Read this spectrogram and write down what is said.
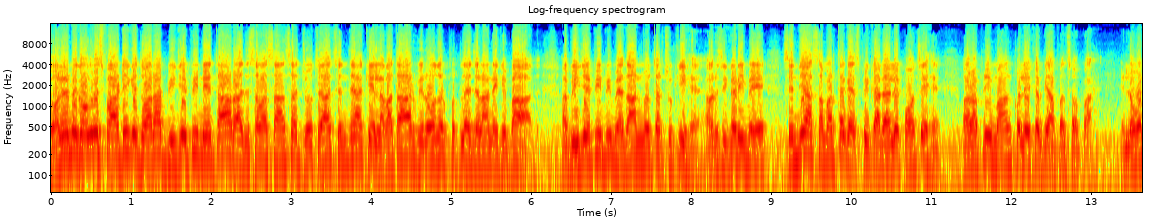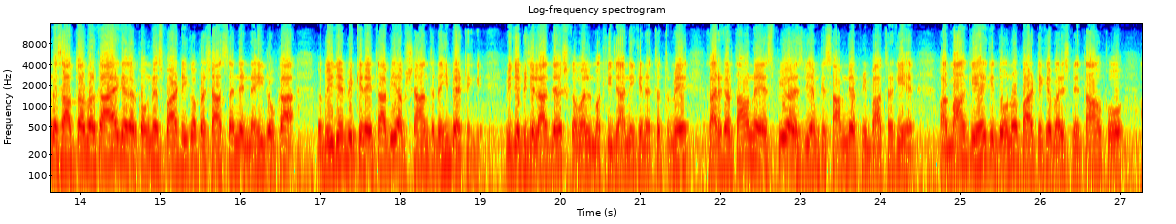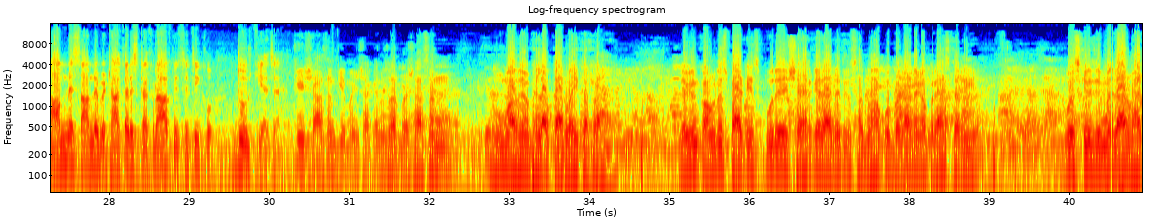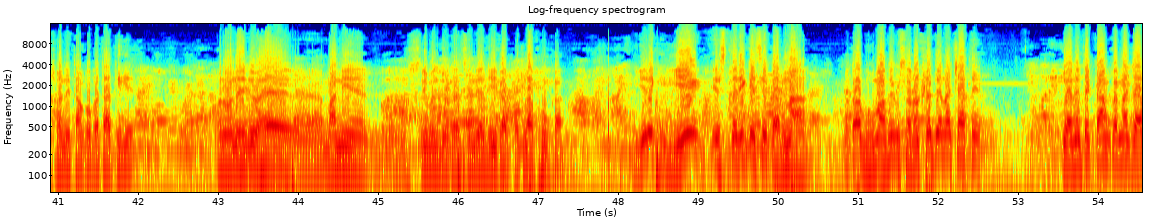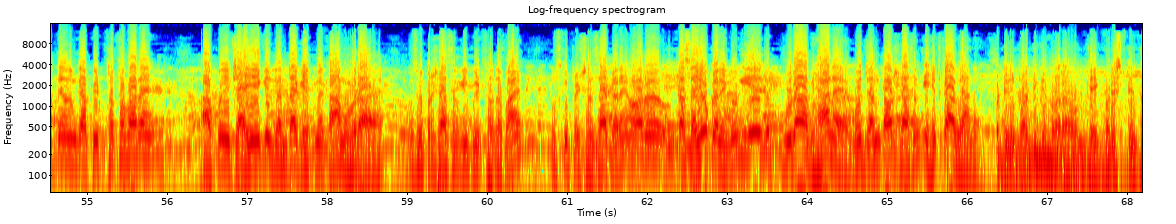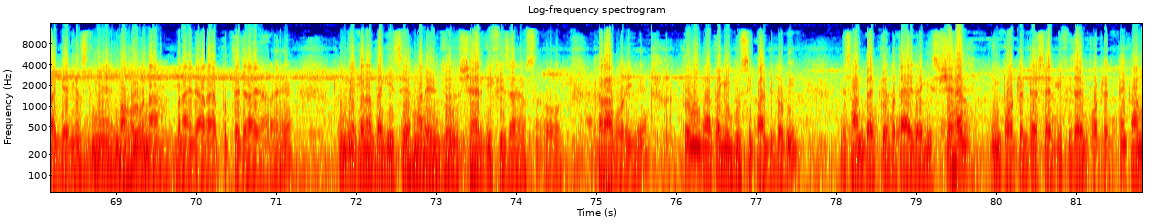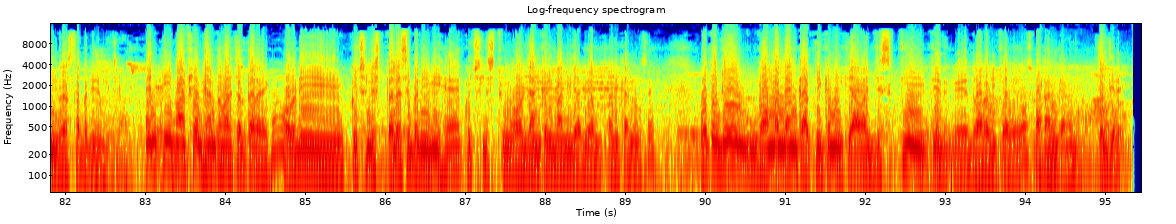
ग्वालियर में कांग्रेस पार्टी के द्वारा बीजेपी नेता, राज्यसभा सांसद ज्योतिराज सिंधिया के लगातार विरोध और पुतले जलाने के बाद अब बीजेपी भी मैदान में उतर चुकी है और इसी कड़ी में सिंधिया समर्थक एसपी कार्यालय पहुँचे हैं और अपनी मांग को लेकर ज्ञापन सौंपा है। इन लोगों ने साफ़ तौर पर कहा है कि अगर कांग्रेस पार्टी को प्रशासन ने नहीं रोका तो बीजेपी के नेता भी अब शांत नहीं बैठेंगे। बीजेपी जिलाध्यक्ष कमल मखीजानी के नेतृत्व में कार्यकर्ताओं ने एसपी और एसडीएम के सामने अपनी बात रखी है और मांग की है कि दोनों पार्टी के वरिष्ठ नेताओं को आमने सामने बिठाकर इस टकराव की स्थिति को दूर किया जाए। कि शासन की मंशा के अनुसार प्रशासन भू माफियों के खिलाफ कार्रवाई कर रहा है। लेकिन कांग्रेस पार्टी इस पूरे शहर के राजनीतिक सद्भाव को बिगाड़ने का प्रयास कर रही है। वो इसके लिए जिम्मेदार भाजपा नेताओं को बताती है। उन्होंने जो है, माननीय श्रीमंत ज्योतिराज सिंधिया जी का पुतला फूका। ये देखिए, ये इस तरीके से करना मतलब भूमाफिया को संरक्षण देना चाहते हैं, जो अनैतिक काम करना चाहते हैं, उनका पीठ थपथपा रहे हैं। आपको ये चाहिए कि जनता के हित में काम हो रहा है, उसमें प्रशासन की पीठ थपथपाएँ उसकी प्रशंसा करें और उनका सहयोग करें, क्योंकि ये जो पूरा अभियान है, वो जनता और शासन के हित का अभियान है। पोलिटिकल पार्टी के द्वारा उनके एक वरिष्ठ नेता के अगेंस्ट में माहौल बना, बनाया जा रहा है, पुतले जलाए जा रहे हैं। उनका कहना था कि इससे हमारे जो शहर की फिजा है वो खराब हो रही है। तो उन्होंने कहा था कि दूसरी पार्टी को भी साथ बैठ कर बताया जाए कि शहर इंपॉर्टेंट है, शहर की फिजा इंपॉर्टेंट है, कानून व्यवस्था बनी रहनी चाहिए। एंटी माफिया अभियान तो हमारा चलता रहेगा। ऑलरेडी कुछ लिस्ट पहले से बनी हुई है, कुछ लिस्ट में और जानकारी मांगी जा रही है अधिकारियों से। वो तो जो गवर्नमेंट लैंड का अतिक्रमण किया हुआ, जिसकी के द्वारा भी किया हुआ है, उसको हटाने का चलती रहेगी।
